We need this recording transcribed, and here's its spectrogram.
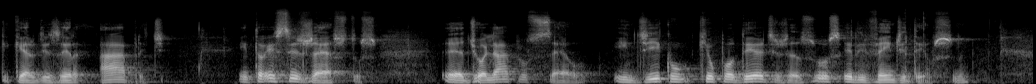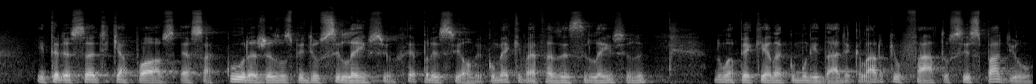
que quer dizer abre-te. Então, esses gestos é, de olhar para o céu indicam que o poder de Jesus ele vem de Deus. Né? Interessante que após essa cura, Jesus pediu silêncio é para esse homem. Como é que vai fazer silêncio né? numa pequena comunidade? É claro que o fato se espalhou.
